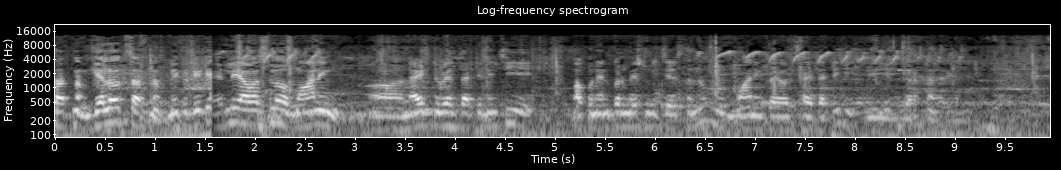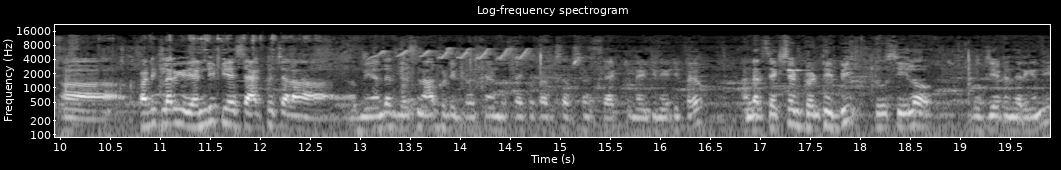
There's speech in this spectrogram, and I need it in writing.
సత్నం గెలోత్ సత్నం మీకు డీటెయిల్ ఎర్లీ అవర్స్లో మార్నింగ్ నైట్ ట్వెల్వ్ థర్టీ నుంచి మాకు ఇన్ఫర్మేషన్ ఇచ్చేస్తున్నాం మార్నింగ్ ఫైవ్ ఫైవ్ థర్టీకి దొరకడం జరిగింది పర్టికులర్ ఇది ఎన్డీపీఎస్ యాక్ట్ చాలా మీ అందరికి తెలిసిన narcotic drugs and psychotropic substance act nineteen eighty five under section twenty B two సిలో బుక్ చేయడం జరిగింది.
